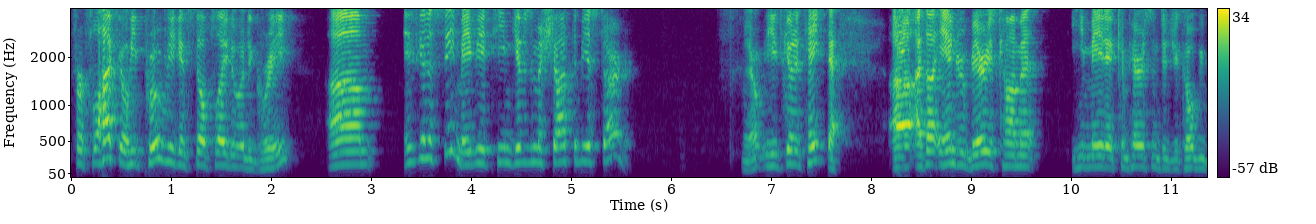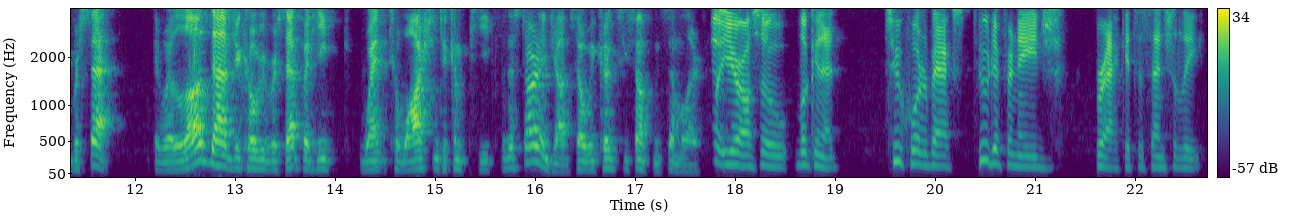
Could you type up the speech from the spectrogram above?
for Flacco, he proved he can still play to a degree. Um, he's going to see. Maybe a team gives him a shot to be a starter. You know, he's going to take that. Uh, I thought Andrew Berry's comment, he made a comparison to Jacoby Brissett. They would love to have Jacoby Brissett, but he went to Washington to compete for the starting job. So we could see something similar. But you're also looking at two quarterbacks, two different age brackets, essentially.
